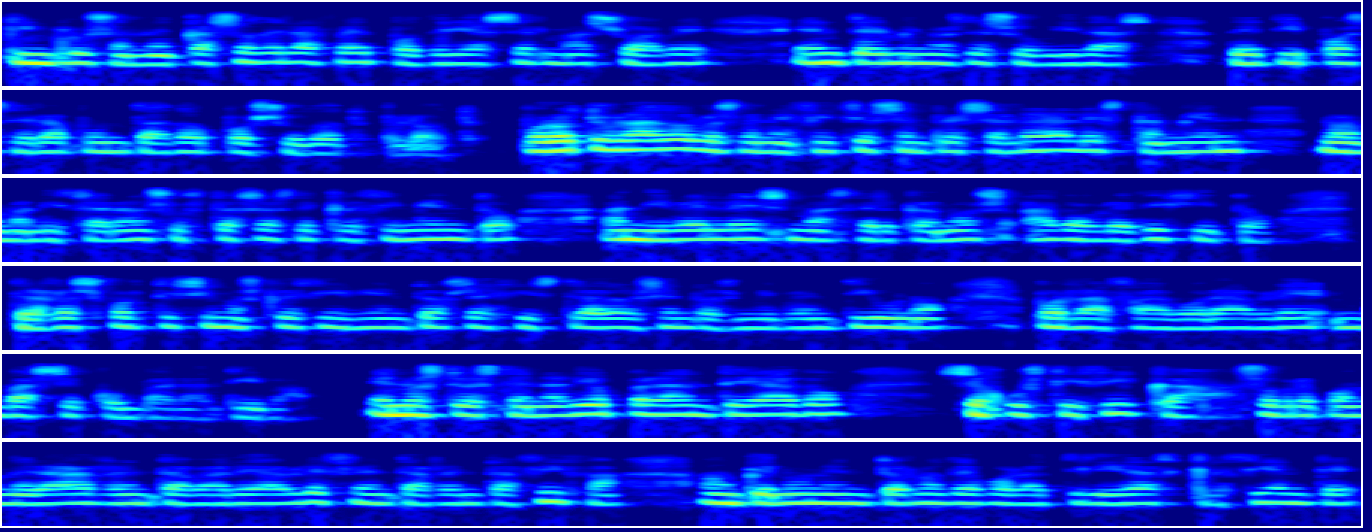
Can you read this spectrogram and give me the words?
que incluso en el caso de la Fed podría ser más suave en términos de subidas de tipos de lo apuntado por su dot plot. Por otro lado, los beneficios empresariales también normalizarán sus tasas de crecimiento a niveles más cercanos a doble dígito, tras los fortísimos crecimientos registrados en 2021 por la favorable base comparativa. En nuestro escenario planteado se justifica sobreponderar renta variable frente a renta fija, aunque en un entorno de volatilidad creciente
